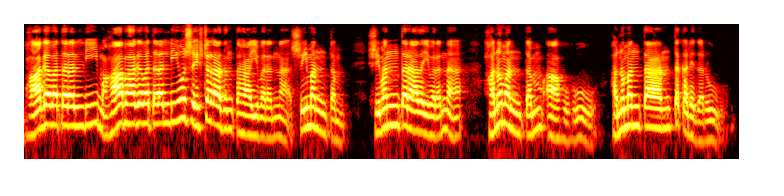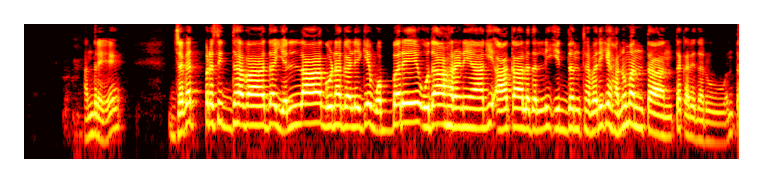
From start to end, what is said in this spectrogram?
ಭಾಗವತರಲ್ಲಿ, ಮಹಾಭಾಗವತರಲ್ಲಿಯೂ ಶ್ರೇಷ್ಠರಾದಂತಹ ಇವರನ್ನ ಶ್ರೀಮಂತಂ, ಶ್ರೀಮಂತರಾದ ಇವರನ್ನ ಹನುಮಂತಂ ಆಹುಹು. ಹನುಮಂತ ಅಂತ ಕರೆದರು. ಅಂದ್ರೆ ಜಗತ್ಪ್ರಸಿದ್ಧವಾದ ಎಲ್ಲಾ ಗುಣಗಳಿಗೆ ಒಬ್ಬರೇ ಉದಾಹರಣೆಯಾಗಿ ಆ ಕಾಲದಲ್ಲಿ ಇದ್ದಂಥವರಿಗೆ ಹನುಮಂತ ಅಂತ ಕರೆದರು ಅಂತ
